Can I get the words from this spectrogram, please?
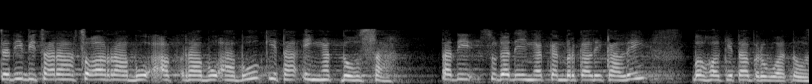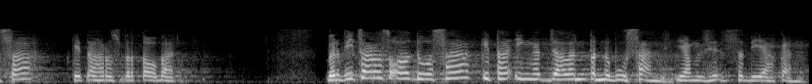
Jadi bicara soal rabu, rabu abu kita ingat dosa. Tadi sudah diingatkan berkali-kali bahwa kita berbuat dosa, kita harus bertobat. Berbicara soal dosa, kita ingat jalan penebusan yang disediakan.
